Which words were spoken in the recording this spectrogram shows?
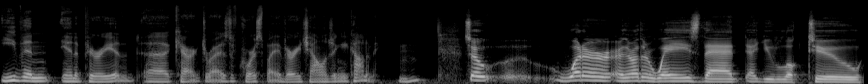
even in a period uh, characterized, of course, by a very challenging economy. Mm-hmm. So, uh, what are are there other ways that, that you look to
